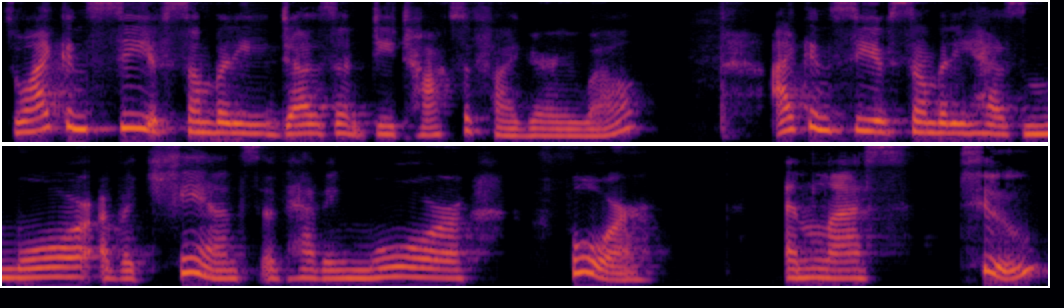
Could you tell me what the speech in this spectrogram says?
So I can see if somebody doesn't detoxify very well. I can see if somebody has more of a chance of having more four and less two,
